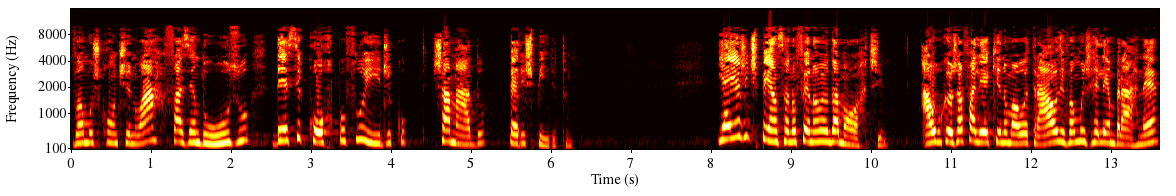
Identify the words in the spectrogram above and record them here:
vamos continuar fazendo uso desse corpo fluídico chamado perispírito. E aí a gente pensa no fenômeno da morte. Algo que eu já falei aqui numa outra aula e vamos relembrar, né?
